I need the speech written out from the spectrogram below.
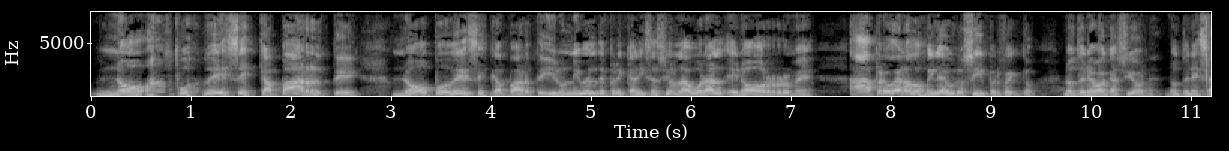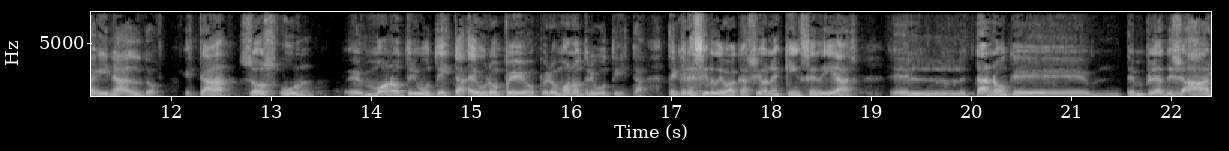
No podés escaparte, no podés escaparte. Y en un nivel de precarización laboral enorme. Ah, pero gana 2.000 euros, sí, perfecto. No tenés vacaciones, no tenés aguinaldo Está, sos un eh, monotributista europeo, pero monotributista. ¿Te querés ir de vacaciones 15 días? El Tano que te emplea te dice, ah,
